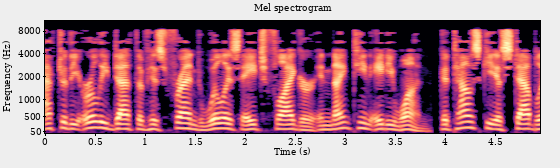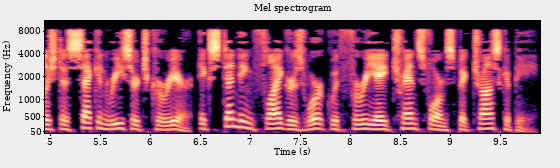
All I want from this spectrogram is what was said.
After the early death of his friend Willis H. Flygare in 1981, Gutowsky established a second research career, extending Flygare's work with Fourier transform spectroscopy.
